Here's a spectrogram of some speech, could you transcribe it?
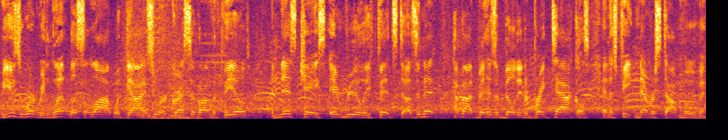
We use the word relentless a lot with guys who are aggressive on the field. In this case, it really fits, doesn't it? How about his ability to break tackles and his feet never stop moving?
